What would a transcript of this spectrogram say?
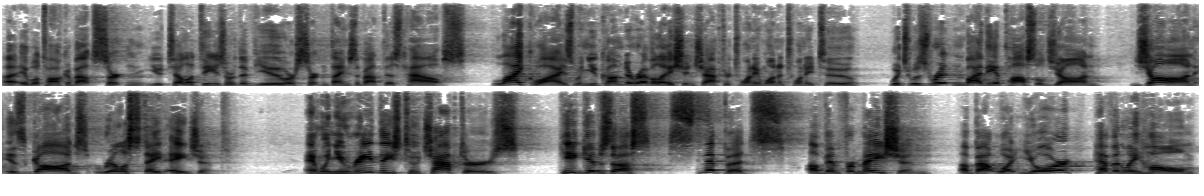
Uh, it will talk about certain utilities or the view or certain things about this house. Likewise, when you come to Revelation chapter 21 and 22, which was written by the Apostle John, John is God's real estate agent. And when you read these two chapters, he gives us snippets of information about what your heavenly home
